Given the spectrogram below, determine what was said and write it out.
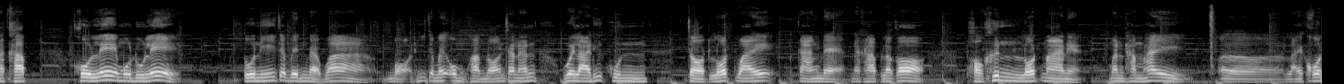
นะครับโคเล่โมดูเล่ตัวนี้จะเป็นแบบว่าเบาะที่จะไม่อมความร้อน ฉะนั้นเวลาที่คุณจอดรถไว้กลางแดดนะครับ แล้วก็พอขึ้นรถมาเนี่ยมันทำให้หลายคน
